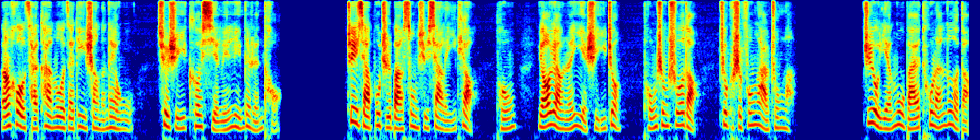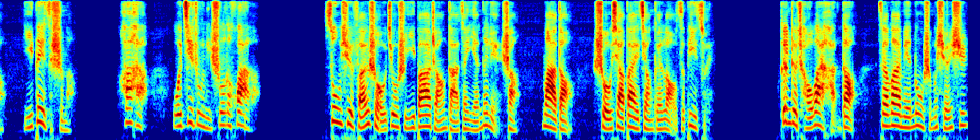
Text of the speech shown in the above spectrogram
而后才看落在地上的那物，却是一颗血淋淋的人头。这下不止把宋旭吓了一跳，童姚两人也是一怔，同声说道：“这不是风二中吗？”只有严慕白突然乐道：“一辈子是吗？”哈哈，我记住你说的话了。宋旭反手就是一巴掌打在严的脸上，骂道：“手下败将，给老子闭嘴！”跟着朝外喊道：“在外面弄什么玄虚？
